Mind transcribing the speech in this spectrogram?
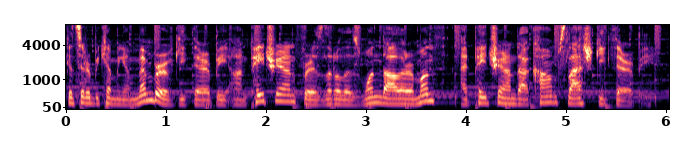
consider becoming a member of Geek Therapy on Patreon for as little as $1 a month at patreon.com slash geektherapy.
